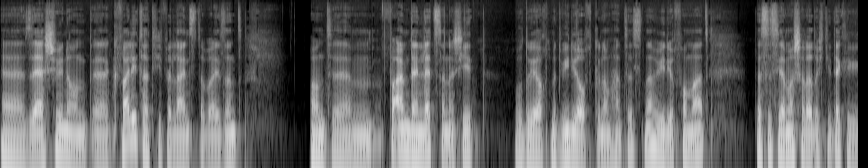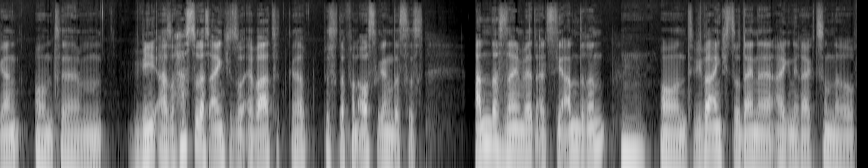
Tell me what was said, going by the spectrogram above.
äh, sehr schöne und äh, qualitative Lines dabei sind. Und ähm, vor allem dein letzter Naschid, wo du ja auch mit Video aufgenommen hattest, ne, Videoformat, das ist ja mashallah durch die Decke gegangen. Und ähm, wie, also hast du das eigentlich so erwartet gehabt? Bist du davon ausgegangen, dass es anders sein wird als die anderen. Mhm. Und wie war eigentlich so deine eigene Reaktion darauf?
